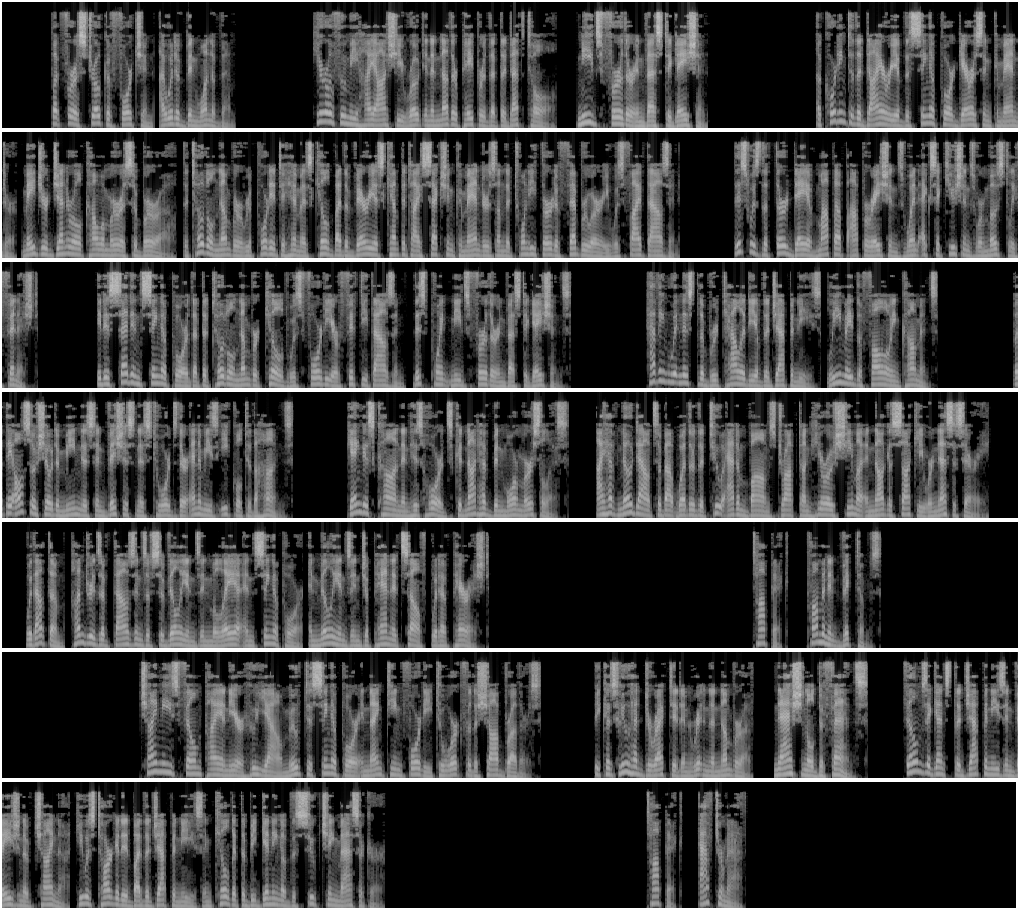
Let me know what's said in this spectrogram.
But for a stroke of fortune, I would have been one of them. Hirofumi Hayashi wrote in another paper that the death toll needs further investigation. According to the diary of the Singapore garrison commander, Major General Kawamura Saburo, the total number reported to him as killed by the various Kempeitai section commanders on 23 February was 5,000. This was the third day of mop-up operations when executions were mostly finished. It is said in Singapore that the total number killed was 40 or 50,000, this point needs further investigations. Having witnessed the brutality of the Japanese, Lee made the following comments but they also showed a meanness and viciousness towards their enemies equal to the Huns. Genghis Khan and his hordes could not have been more merciless. I have no doubts about whether the two atom bombs dropped on Hiroshima and Nagasaki were necessary. Without them, hundreds of thousands of civilians in Malaya and Singapore, and millions in Japan itself, would have perished. Prominent victims Chinese film pioneer Hou Yao moved to Singapore in 1940 to work for the Shaw brothers. Because Hou had directed and written a number of «national defense» films against the Japanese invasion of China, he was targeted by the Japanese and killed at the beginning of the Sook Ching massacre. Aftermath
